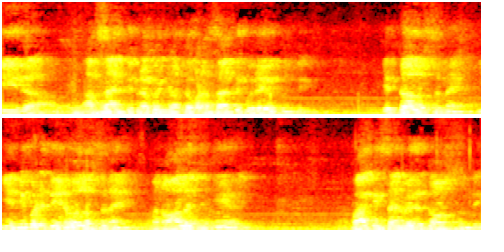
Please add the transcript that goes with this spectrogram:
ఈ అశాంతి ప్రపంచం అంతా కూడా అశాంతి గురై అవుతుంది యుద్ధాలు వస్తున్నాయి. ఇవన్నీ కూడా దేనివల్ల వస్తున్నాయి? మనం ఆలోచన చేయాలి. పాకిస్తాన్ మీద యుద్ధం వస్తుంది.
